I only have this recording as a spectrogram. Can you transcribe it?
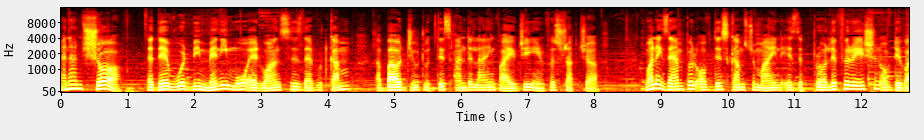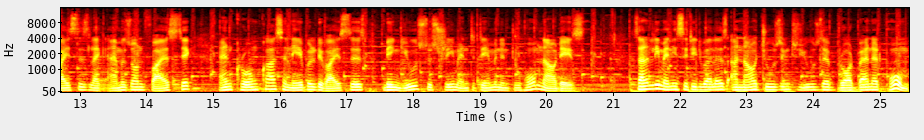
And I'm sure that there would be many more advances that would come about due to this underlying 5G infrastructure. One example of this comes to mind is the proliferation of devices like Amazon Fire Stick and Chromecast enabled devices being used to stream entertainment into home nowadays. Suddenly, many city dwellers are now choosing to use their broadband at home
